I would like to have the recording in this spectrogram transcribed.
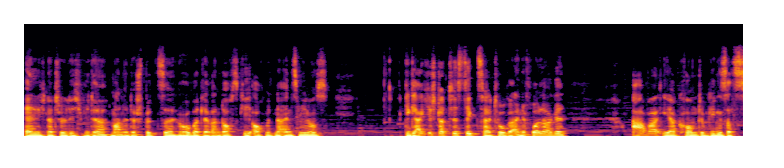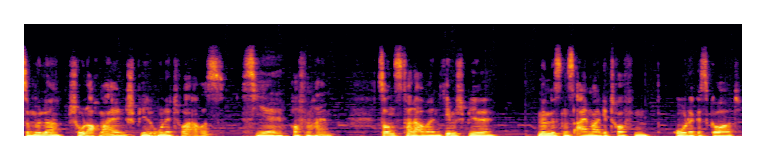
Ähnlich natürlich wie der Mann in der Spitze, Robert Lewandowski, auch mit einer 1-. Die gleiche Statistik, zwei Tore, eine Vorlage. Aber er kommt im Gegensatz zu Müller schon auch mal ein Spiel ohne Tor aus. Siehe Hoffenheim. Sonst hat er aber in jedem Spiel mindestens einmal getroffen oder gescored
